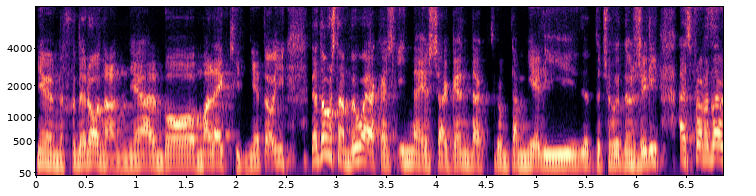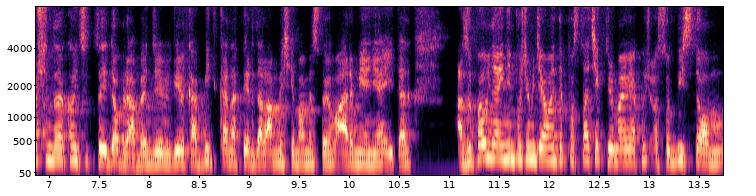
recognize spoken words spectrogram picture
nie wiem, na przykład Ronan, nie? Albo Malekid, nie? To oni, wiadomo, że tam była jakaś inna jeszcze agenda, którą tam mieli, do czego dążyli, ale sprowadzało się do końca tutaj, dobra, będzie wielka bitka, napierdalamy się, mamy swoją armię, nie? I ten, a zupełnie na innym poziomie działają te postacie, które mają jakąś osobistą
